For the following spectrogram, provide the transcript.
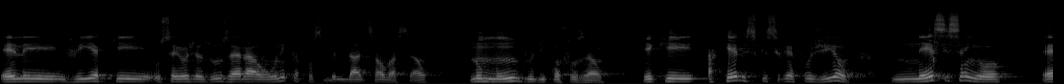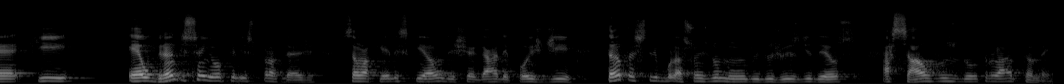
ele via que o Senhor Jesus era a única possibilidade de salvação no mundo de confusão e que aqueles que se refugiam nesse Senhor, é, que é o grande Senhor que lhes protege, são aqueles que hão de chegar depois de tantas tribulações no mundo e do juízo de Deus, a salvos do outro lado também.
